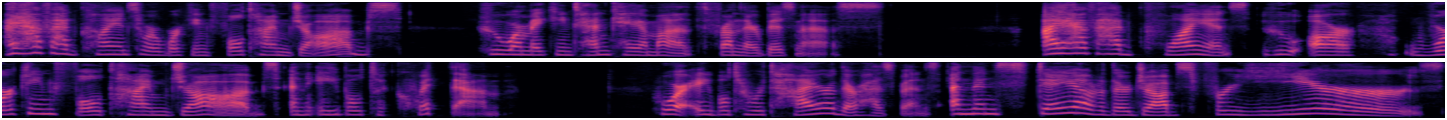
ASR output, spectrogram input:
I have had clients who are working full time jobs who are making 10K a month from their business. I have had clients who are working full time jobs and able to quit them who are able to retire their husbands and then stay out of their jobs for years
